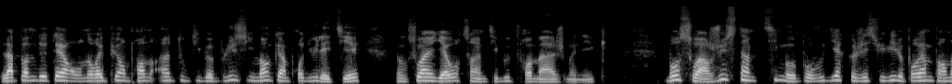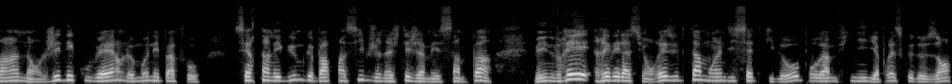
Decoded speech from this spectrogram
La pomme de terre, on aurait pu en prendre un tout petit peu plus. Il manque un produit laitier. Donc, soit un yaourt, soit un petit bout de fromage, Monique. Bonsoir, juste un petit mot pour vous dire que j'ai suivi le programme pendant un an. J'ai découvert, le mot n'est pas faux, certains légumes que par principe je n'achetais jamais. Sympa, mais une vraie révélation. Résultat, moins 17 kilos, programme fini il y a presque deux ans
